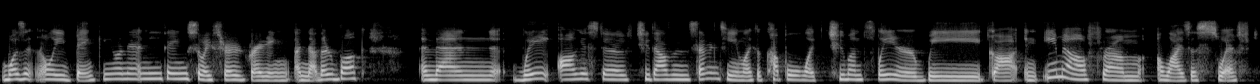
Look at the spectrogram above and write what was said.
wasn't really banking on anything. So I started writing another book. And then late August of 2017, like a couple, like two months later, we got an email from Eliza Swift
